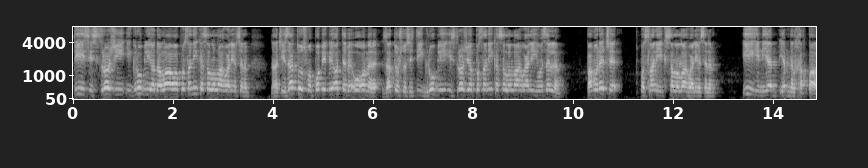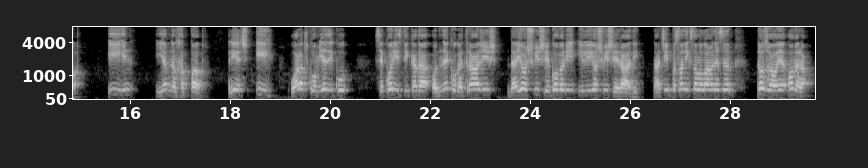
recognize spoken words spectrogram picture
ti si stroži i grublji od Allahova poslanika sallallahu alaihi wa sallam znači zato smo pobjegli od tebe o Omer zato što si ti grublji i stroži od poslanika sallallahu alaihi wa sallam pa mu reče poslanik sallallahu alaihi wasallam ihin jebn al-Khattab. Ihin jebne al-Khattab. Riječ ih u arapskom jeziku se koristi kada od nekoga tražiš da još više govori ili još više radi. Znači, poslanik sallallahu alaihi sallam dozvao je Omera,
